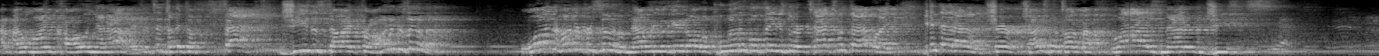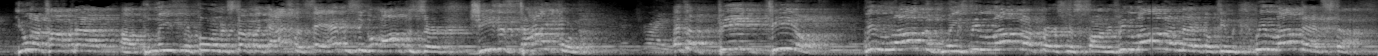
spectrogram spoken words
I don't mind calling that out. It's, it's, a, it's a fact. Jesus died for 100% of them. 100% of them. Now, when we get into all the political things that are attached with that, like, get that out of the church. I just want to talk about lives matter to Jesus. You want to talk about uh, police reform and stuff like that? I just want to say every single officer, Jesus died for them. That's right. That's a big deal. We love the police. We love our first responders. We love our medical team. We love that stuff.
